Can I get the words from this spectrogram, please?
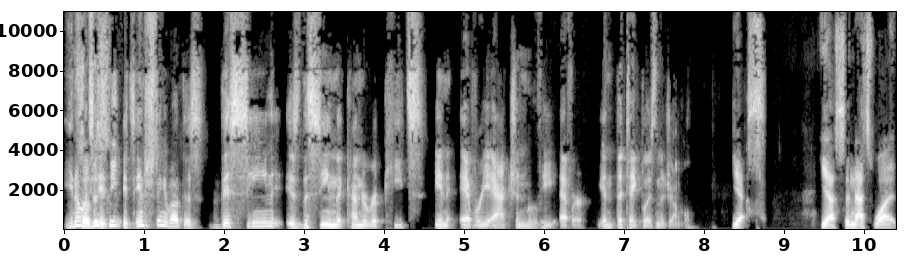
You know, So it's, this it's, scene- it's interesting about this. This scene is the scene that kind of repeats in every action movie ever in that take place in the jungle. Yes, yes, and that's what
